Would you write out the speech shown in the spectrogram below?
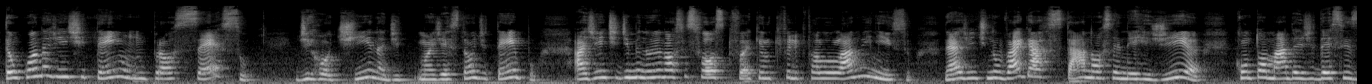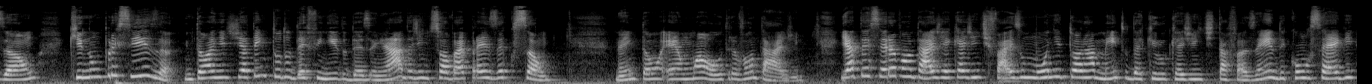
Então, quando a gente tem um processo de rotina, de uma gestão de tempo, a gente diminui o nosso esforço, que foi aquilo que o Felipe falou lá no início. Né? A gente não vai gastar nossa energia com tomadas de decisão que não precisa. Então a gente já tem tudo definido, desenhado, a gente só vai para a execução. Né? Então é uma outra vantagem. E a terceira vantagem é que a gente faz um monitoramento daquilo que a gente está fazendo e consegue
